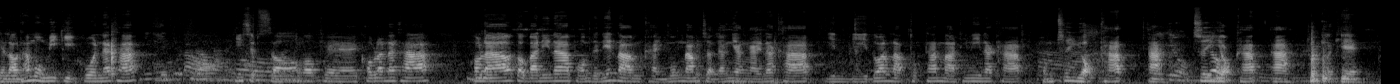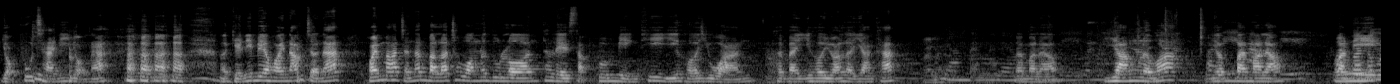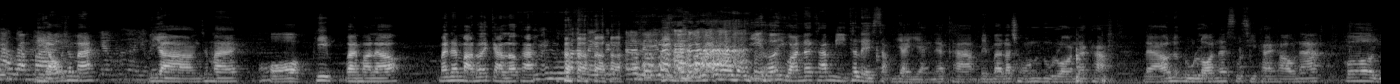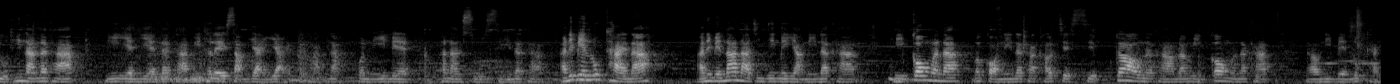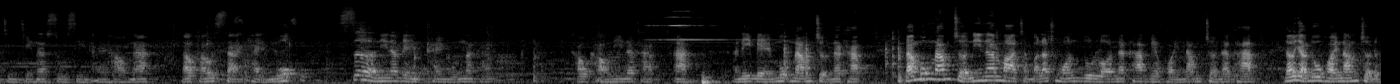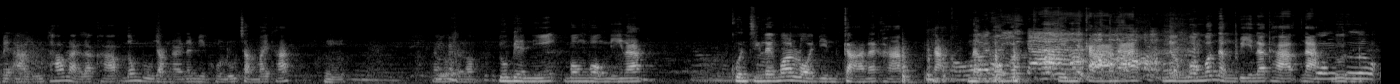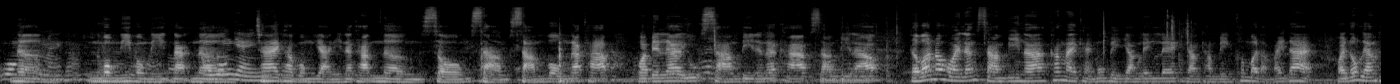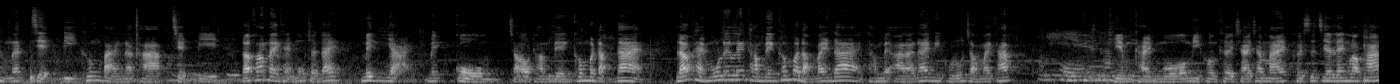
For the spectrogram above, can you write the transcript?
เดี๋ยวเราทั้งหมดมีกี่คนนะคะ 22 โอเค ครบแล้วนะคะครบแล้วต่อไปนี้นะผมจะแนะนำไข่มุกน้ำเจดยังยังไงนะครับ ยินดีต้อนรับทุกท่านมาที่นี่นะครับ ผมชื่อหยกครับอะชื่อหยกครับอะโอเคหยกผู้ชายนี่หยกนะโอเคนี่เป็นหอยน้ำเจดนะหอยมาจากนั่นบาราชวังฤดูร้อน ทะเลสับกุนหมิงที่ยี่เหอหยวนเคยไปยี่เหอหยวนหรือยังครับไปมาแล้ว ยังเลยว่ายังไปมาแล้ว วันนี้เดี๋ยวใช่ไหม ยังใช่ไหมอ๋อพี่ไปมาแล้ว ไม่ได้มาด้วยกันแล้วค่ะไม่รู้ว่าอะไรเป็นอะไรที่เฮยวันนะครับมีทะเลสับใหญ่ๆนะครับเป็นบาราชวังฤดูร้อนนะครับแล้วฤดูร้อนนะซูชิไทยเฮานะก็อยู่ที่นั้นนะครับมีเย็นๆนะครับมีทะเลสับใหญ่ๆนะครับนะวันนี้เป็นพนันซูชินะครับอันนี้เป็นลูกถ่ายนะ อันนี้เป็นหน้าตาจริงๆเป็นอย่างนี้นะครับมีกล้องแล้วนะเมื่อก่อนนี้นะครับเขา79นะครับแล้วมีกล้องแล้วนะครับแล้วนี่เป็นลูกถ่ายจริงๆนะซูชิไทยเฮานะแล้วเขาใส่ไข่มุก เสื้อนี้นะเป็นไข่มุกนะครับเขาๆนี้นะครับอะอันนี้เป็นมุกน้ำจืดนะครับแล้วมุกน้ำจืดนี่นะมาจากบาราชวังฤดูร้อนนะครับเป็นหอยน้ำจืดนะครับแล้วอยากดูหอยน้ำจืดเป็นอายุเท่าไหร่แล้วครับต้องดูยังไงนะมีคนรู้จักไหมครับหืมไม่รู้จักหรอดูเบียนนี้วงวงนี้นะ คุณจริงเรียกว่าลอยดินกานะครับนะหนึ่งวงก็ดินกานะหนึ่งวงก็หนึ่งปีนะครับนะวงดูคือวงหตรนึ่งงไหนคะวงนี้วงนี้นะหนึ่งเอาวงใหญ่ใช่ครับวงใหญ่นี้นะครับหนึ่งสองสามสามวงนะครับวันเป็นแล้วอายุสามปีแล้วนะครับสามปีแล้ว แต่ว่าน้องหอยแล้งสามปีนะ ข้างในไข่มุกเป็นยังเล็กๆยังทำเองขึ้นมาดับไม่ได้หอยนกแล้งถึงนะเจ็ดปีครึ่งใบนะครับเจ็ดปีแล้วข้างในไข่มุกจะได้เม็ดใหญ่เม็ดโกมจะเอาทำเองขึ้นมาดับได้ แล้วไข่มุกเล็กๆทำเองขึ้นมาดับไม่ได้ทำเป็นอะไรได้มีคุณรู้จักไหมครับทำผมครีมไข่มุกมีคนเคยใช้ใช่ไหมเคยซื้อเจลเล้งหรอคะ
